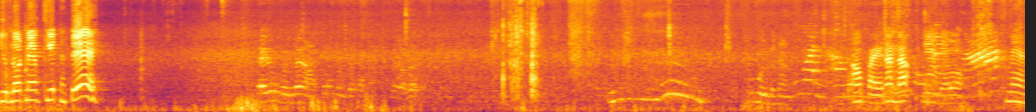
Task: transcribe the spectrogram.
ยืมรถแม่คิดนะเต้ได้ลูกไปไม่เอาพวกมันไปทหุ่นไปทางเอาไปนั่นแล้วเนี่ยแบบว่าแม่น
